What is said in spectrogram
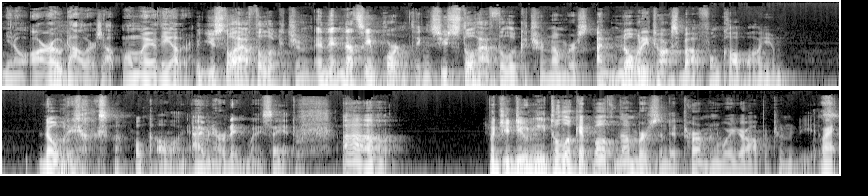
you know, RO dollars up, one way or the other. But you still have to look at your, and then that's the important thing is you still have to look at your numbers. I, nobody talks about phone call volume. Nobody talks about phone call volume. I haven't heard anybody say it. Uh, but you do need to look at both numbers and determine where your opportunity is. Right.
